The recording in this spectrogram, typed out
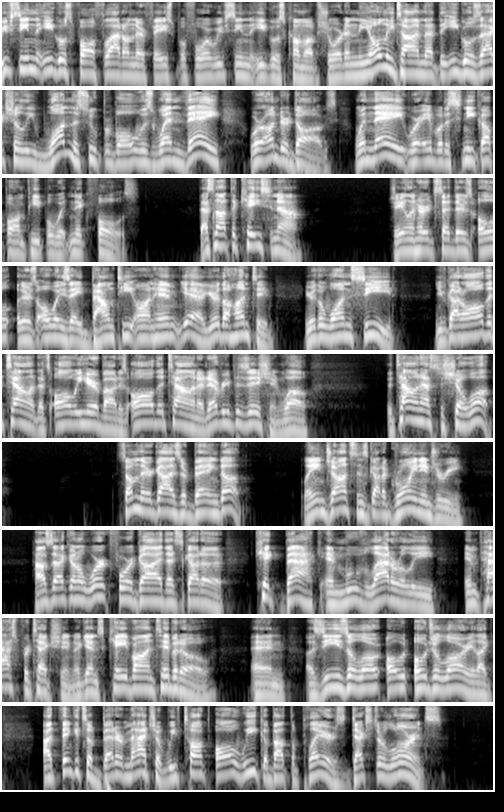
We've seen the Eagles fall flat on their face before. We've seen the Eagles come up short. And the only time that the Eagles actually won the Super Bowl was when they were underdogs, when they were able to sneak up on people with Nick Foles. That's not the case now. Jalen Hurts said there's o- there's always a bounty on him. Yeah, you're the hunted. You're the one seed. You've got all the talent. That's all we hear about is all the talent at every position. Well, the talent has to show up. Some of their guys are banged up. Lane Johnson's got a groin injury. How's that going to work for a guy that's got to kick back and move laterally in pass protection against Kayvon Thibodeaux and Azeez Ojulari? Like, I think it's a better matchup. We've talked all week about the players, Dexter Lawrence,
